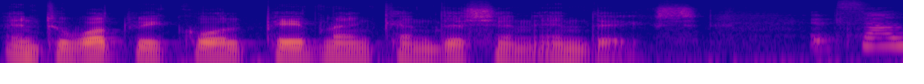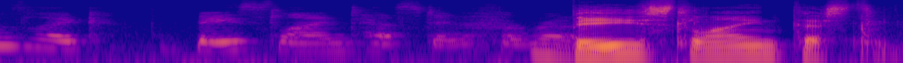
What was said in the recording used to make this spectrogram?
into what we call pavement condition index. It sounds like baseline testing for roads. Baseline testing.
